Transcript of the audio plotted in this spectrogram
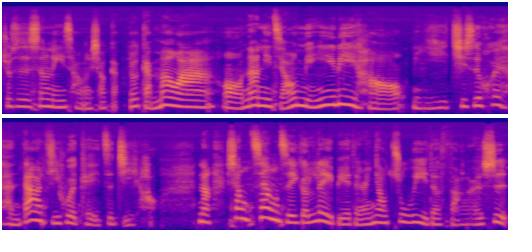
就是生了一场小感，有感冒啊，哦，那你只要免疫力好，你其实会很大机会可以自己好。那像这样子一个类别的人，要注意的反而是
